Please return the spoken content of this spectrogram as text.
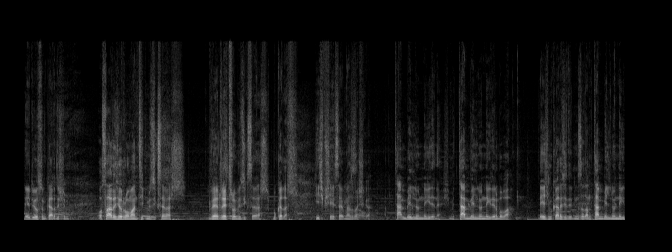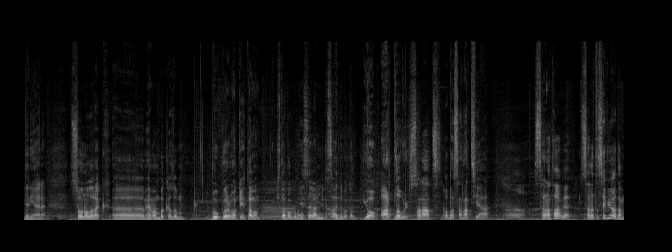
Ne diyorsun kardeşim? O sadece romantik müzik sever. Ve retro müzik sever. Bu kadar. Hiçbir şey sevmez başka. Tembelin önüne gideni. Şimdi tembelin önüne gideni baba. Necmi Karaca dediğiniz adam tembelin önüne gideni yani. Son olarak eee, hemen bakalım. Bookworm okey tamam. Kitap okumayı seven birisi hadi bakalım. Yok art lover sanat. Baba sanat ya. Sanat abi. Sanatı seviyor adam.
